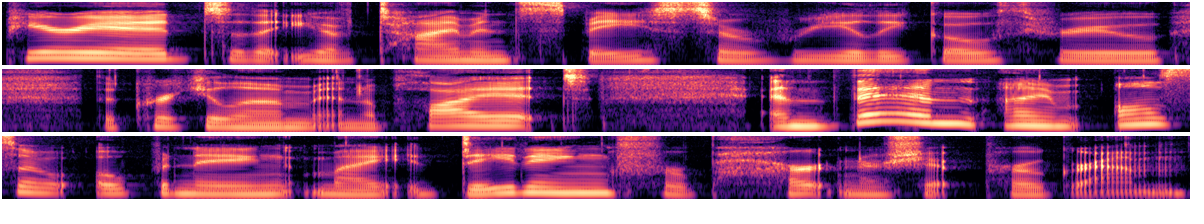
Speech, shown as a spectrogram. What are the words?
period so that you have time and space to really go through the curriculum and apply it. And then I'm also opening my dating for partnership program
